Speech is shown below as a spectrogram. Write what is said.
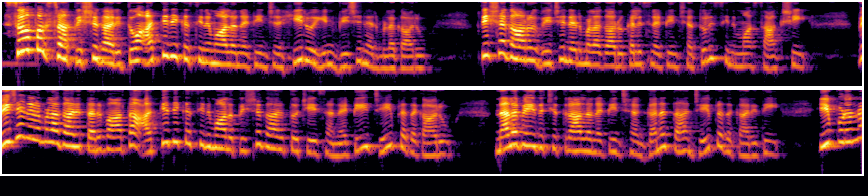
సూపర్ స్టార్ కృష్ణ గారితో అత్యధిక సినిమాలో నటించిన హీరోయిన్ విజయ నిర్మల గారు. కృష్ణ గారు విజయ నిర్మల గారు కలిసి నటించిన తొలి సినిమా సాక్షి. విజయ నిర్మల గారి తర్వాత అత్యధిక సినిమాలు కృష్ణ గారితో చేసిన నటి జయప్రద గారు. నలభై ఐదు చిత్రాల్లో నటించిన ఘనత జయప్రద గారిది. ఇప్పుడున్న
